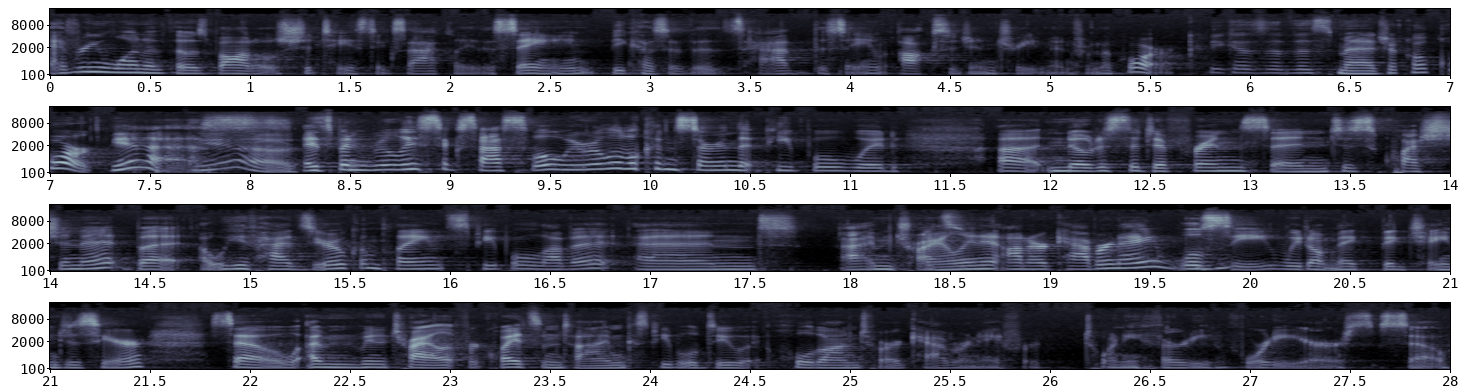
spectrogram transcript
every one of those bottles should taste exactly the same because of it's had the same oxygen treatment from the cork. Because of this magical cork. Yes. Yeah. It's been really successful. We were a little concerned that people would uh, notice the difference and just question it, but we've had zero complaints. People love it. And I'm trialing it on our Cabernet. We'll Mm-hmm. see. We don't make big changes here. So I'm going to trial it for quite some time because people do hold on to our Cabernet for 20, 30, 40 years. So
